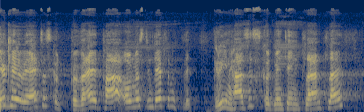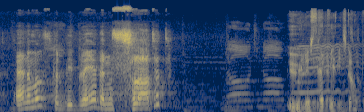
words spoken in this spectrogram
Nuclear reactors could provide power almost indefinitely. Greenhouses could maintain plant life. Animals could be bred and slaughtered. Uillustrert vitenskap.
